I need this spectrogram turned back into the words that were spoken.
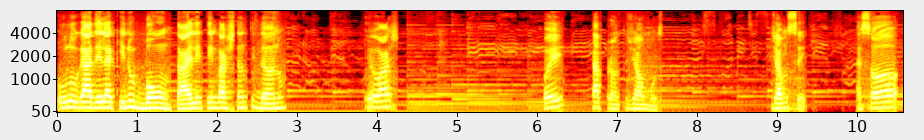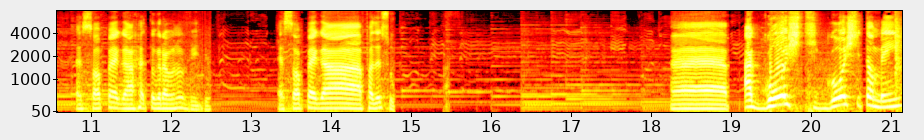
o lugar dele aqui no bom, tá? Ele tem bastante dano. Eu acho. Oi? Tá pronto, já almoço. Já almocei. É só, é só pegar. tô gravando o vídeo. É só pegar, fazer suco. É, a Ghost, Ghost também,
